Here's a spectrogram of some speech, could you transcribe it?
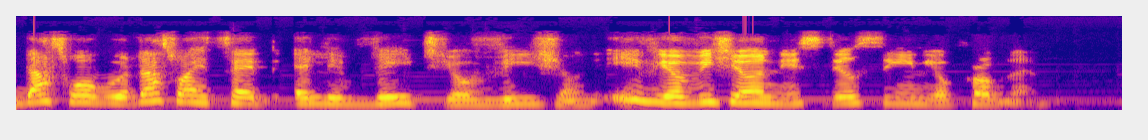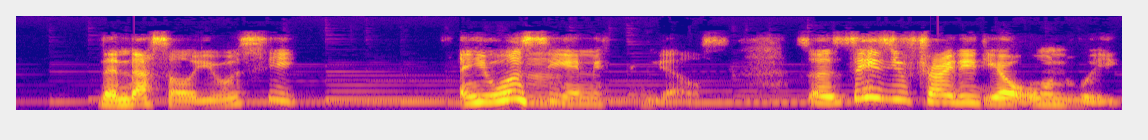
that's what we, that's why I said elevate your vision. If your vision is still seeing your problem, then that's all you will see and you won't mm. see hmm. anything else. So since you've tried it your own way,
